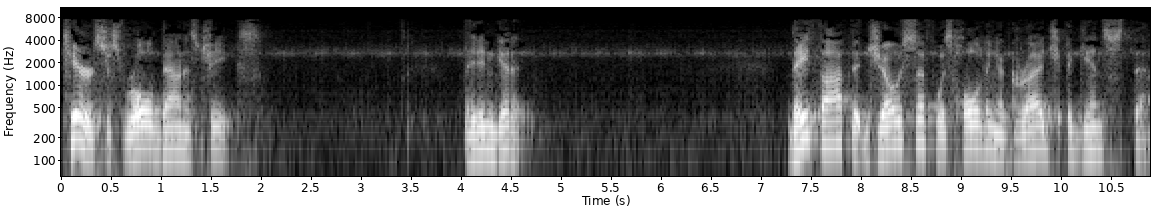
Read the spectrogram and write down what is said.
Tears just rolled down his cheeks. They didn't get it. They thought that Joseph was holding a grudge against them.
